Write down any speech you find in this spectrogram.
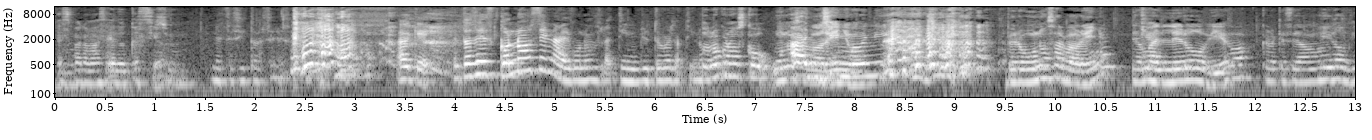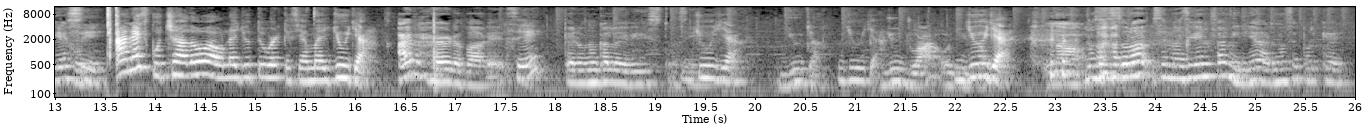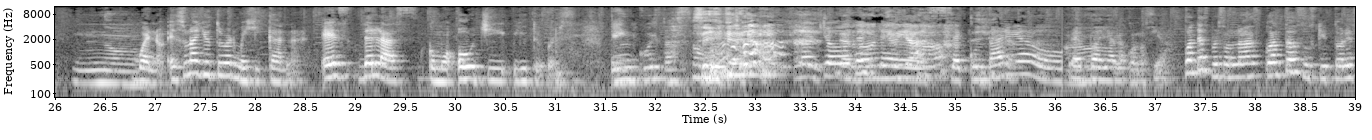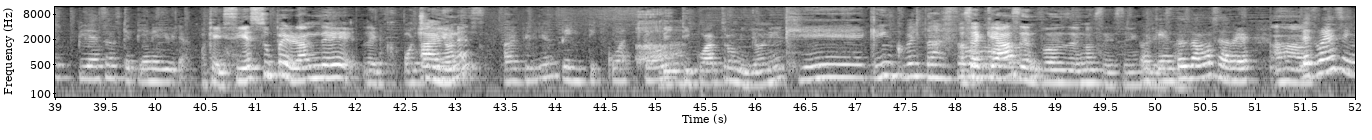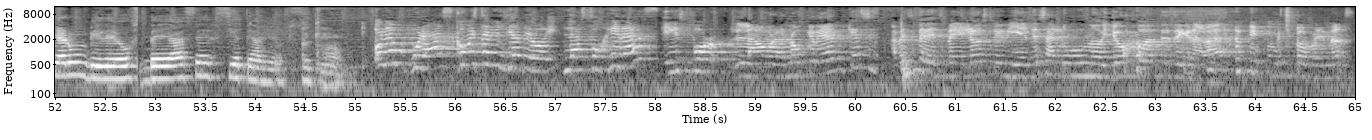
Es para más educación. Sí. Necesito hacer eso. ok, entonces, ¿conocen a algunos latinos, youtubers latinos? Solo conozco uno salvadoreño. Pero uno salvadoreño. Se llama Little Viejo, creo que se llama. Little Viejo. Sí. ¿Han escuchado a una youtuber que se llama Yuya? I've heard about it, ¿Sí? pero nunca lo he visto. así. Yuya, Yuya. Yuya. ¿Yuyua o Yuya? Yuya. No. No sé, solo se me hace bien familiar, no sé por qué. No. Bueno, es una youtuber mexicana. Es de las como OG youtubers. Bien cultas. somos. Sí. No, yo Perdón, desde secundaria o prepa ya la conocía. ¿Cuántas personas, cuántos suscriptores piensas que tiene Yuya? Ok, si es súper grande, like 8 Five- millones, Five billion. 24. 24 millones. ¿Qué? ¿Qué incultas O sea, ¿qué hace entonces? No sé, estoy Ok, entonces vamos a ver. Ajá. Les voy a enseñar un video de hace 7 años. Ok. Ah. No yo antes de grabar, ni mucho menos.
